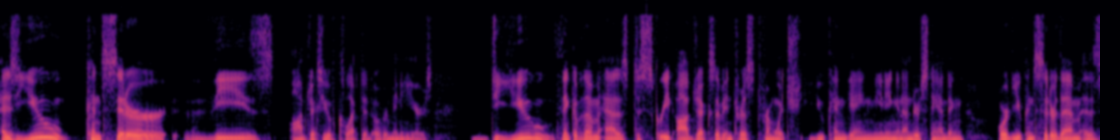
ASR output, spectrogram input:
As you consider these objects you have collected over many years, do you think of them as discrete objects of interest from which you can gain meaning and understanding? Or do you consider them as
